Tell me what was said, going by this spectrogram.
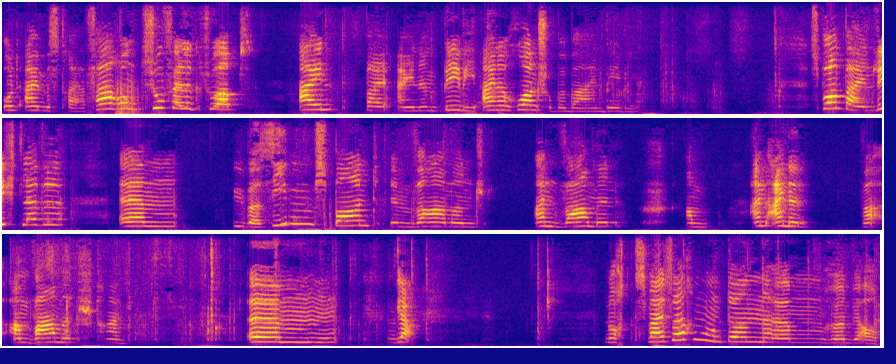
und 1 bis 3 Erfahrung. Zufällige Drops 1 bei einem Baby. Eine Hornschuppe bei einem Baby. Spawnt bei einem Lichtlevel ähm, über 7 spawnt im warmen, an warmen, am, an einen, am warmen Strand. Ähm, ja. Noch zwei Sachen und dann ähm, hören wir auf.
